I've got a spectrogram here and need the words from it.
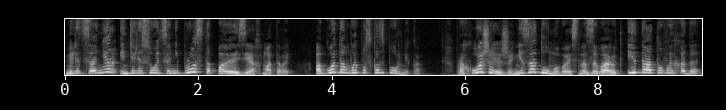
Милиционер интересуется не просто поэзией Ахматовой, а годом выпуска сборника. Прохожие же, не задумываясь, называют и дату выхода,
